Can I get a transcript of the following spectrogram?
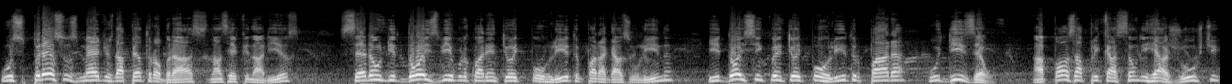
os preços médios da Petrobras nas refinarias serão de 2,48 por litro para a gasolina e 2,58 por litro para o diesel, após a aplicação de reajuste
